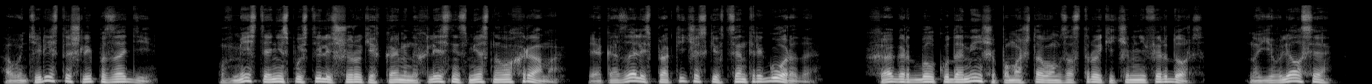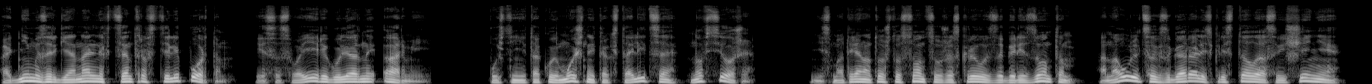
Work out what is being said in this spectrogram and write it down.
Авантюристы шли позади. Вместе они спустились с широких каменных лестниц местного храма и оказались практически в центре города. Хагард был куда меньше по масштабам застройки, чем Нефердорс, но являлся одним из региональных центров с телепортом и со своей регулярной армией. Пусть и не такой мощной, как столица, но все же. Несмотря на то, что солнце уже скрылось за горизонтом, а на улицах загорались кристаллы освещения,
